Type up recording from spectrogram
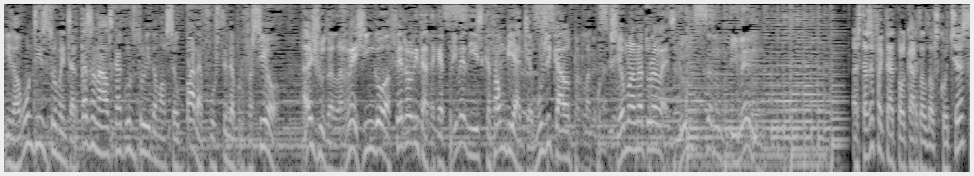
i d'alguns instruments artesanals que ha construït amb el seu pare, fuster de professió. Ajuda l'Ernest Gingo a fer realitat aquest primer disc que fa un viatge musical per la connexió amb la naturalesa. I un sentiment. Estàs afectat pel càrtel dels cotxes?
